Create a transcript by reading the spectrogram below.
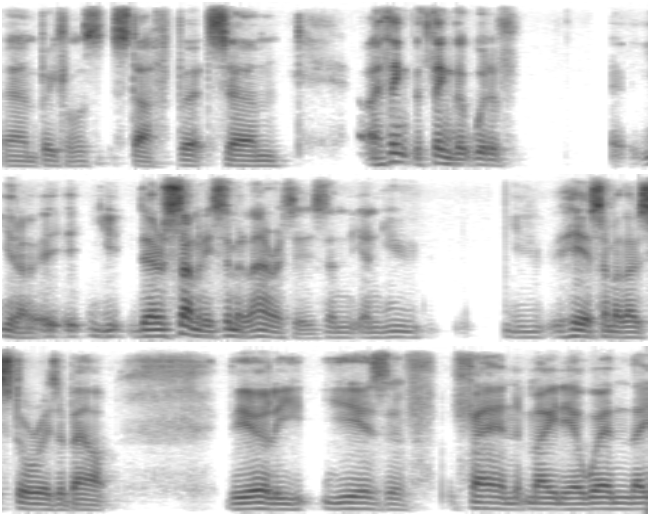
um, Beatles stuff. But um, I think the thing that would have, you know, it, you, there are so many similarities, and and you you hear some of those stories about the early years of fan mania when they,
